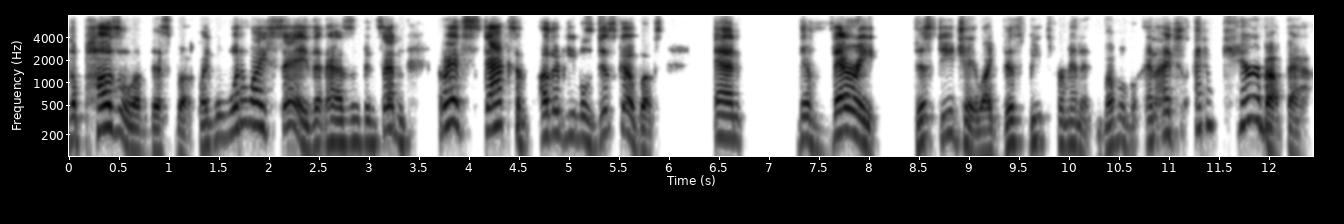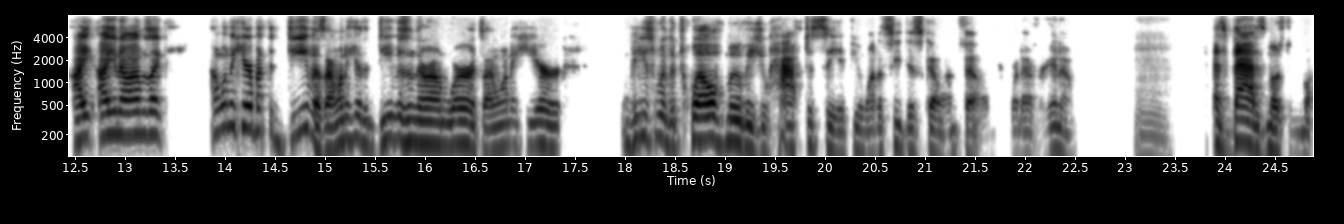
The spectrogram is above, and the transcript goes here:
the puzzle of this book. Like, what do I say that hasn't been said? And, and I have stacks of other people's disco books, and they're very this DJ like this beats per minute, blah blah blah. And I just I don't care about that. I I you know I was like I want to hear about the divas. I want to hear the divas in their own words. I want to hear these were the 12 movies you have to see if you want to see disco on film, whatever, you know. Mhm. As bad as most of them are.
